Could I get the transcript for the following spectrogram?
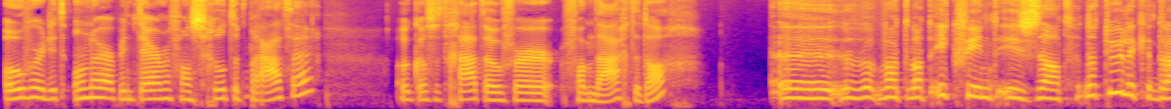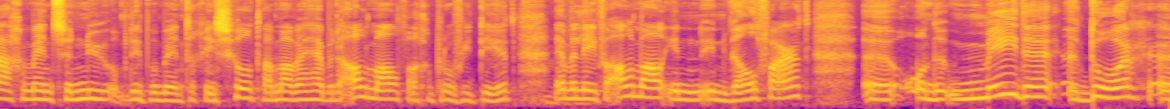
over dit onderwerp in termen van schuld te praten? Ook als het gaat over vandaag de dag? Uh, wat, wat ik vind is dat. Natuurlijk dragen mensen nu op dit moment er geen schuld aan. Maar we hebben er allemaal van geprofiteerd. En we leven allemaal in, in welvaart. Uh, onder, mede door uh,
